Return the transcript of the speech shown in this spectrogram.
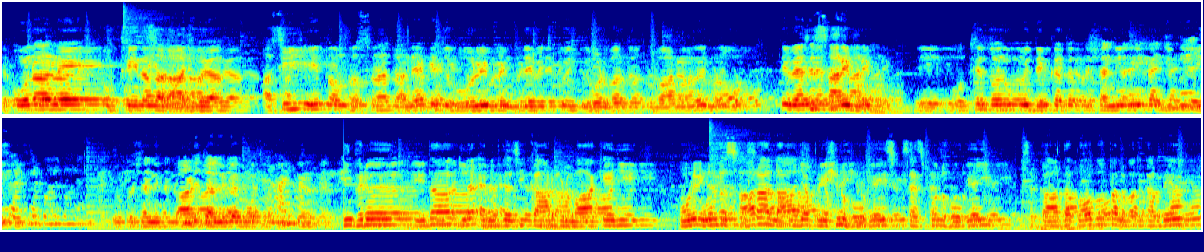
ਤੇ ਉਹਨਾਂ ਨੇ ਉੱਥੇ ਇਹਨਾਂ ਦਾ ਇਲਾਜ ਹੋਇਆ। ਅਸੀਂ ਇਹ ਤੁਹਾਨੂੰ ਦੱਸਣਾ ਚਾਹੁੰਦੇ ਹਾਂ ਕਿ ਜੇ ਹੋਰ ਵੀ ਪਿੰਡ ਦੇ ਵਿੱਚ ਕੋਈ ਲੋੜਵੰਦ ਪਰਿਵਾਰ ਹੈ, ਉਹਨੂੰ ਬਣਾਓ ਤੇ ਵੈਸੇ ਸਾਰੇ ਬਣਾਓ। ਤੇ ਉੱਥੇ ਤੁਹਾਨੂੰ ਕੋਈ ਦਿੱਕਤ, ਪਰੇਸ਼ਾਨੀ ਨਹੀਂ ਪੈਂਦੀ। ਕੋਈ ਕਾਰਡ ਚੱਲ ਗਿਆ ਜੀ ਫਿਰ ਇਹਦਾ ਜਿਹੜਾ ਐਮਰਜੈਂਸੀ ਕਾਰਡ ਬਣਵਾ ਕੇ ਜੀ ਹੁਣ ਇਹਨਾਂ ਦਾ ਸਾਰਾ ਇਲਾਜ ਆਪਰੇਸ਼ਨ ਹੋ ਗਿਆ ਜੀ ਸਕਸੈਸਫੁਲ ਹੋ ਗਿਆ ਜੀ। ਸਰਕਾਰ ਦਾ ਬਹੁਤ ਬਹੁਤ ਧੰਨਵਾਦ ਕਰਦੇ ਹਾਂ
